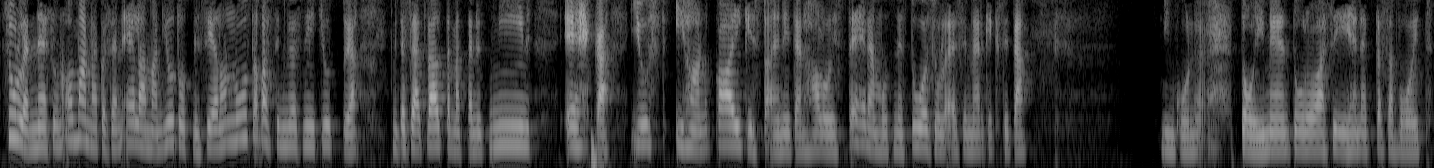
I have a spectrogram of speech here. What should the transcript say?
sulle ne sun oman näköisen elämän jutut, niin siellä on luultavasti myös niitä juttuja, mitä sä et välttämättä nyt niin ehkä just ihan kaikista eniten haluaisi tehdä, mutta ne tuo sulle esimerkiksi sitä niin kun, toimeentuloa siihen, että sä voit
